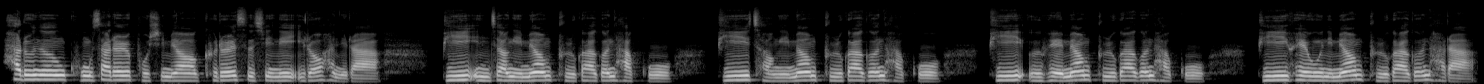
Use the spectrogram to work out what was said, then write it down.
하루는 공사를 보시며 글을 쓰시니 이러하니라. 비인정이면 불가근하고 비정이면 불가근하고 비의회면 불가근하고 비회운이면 불가근하라.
